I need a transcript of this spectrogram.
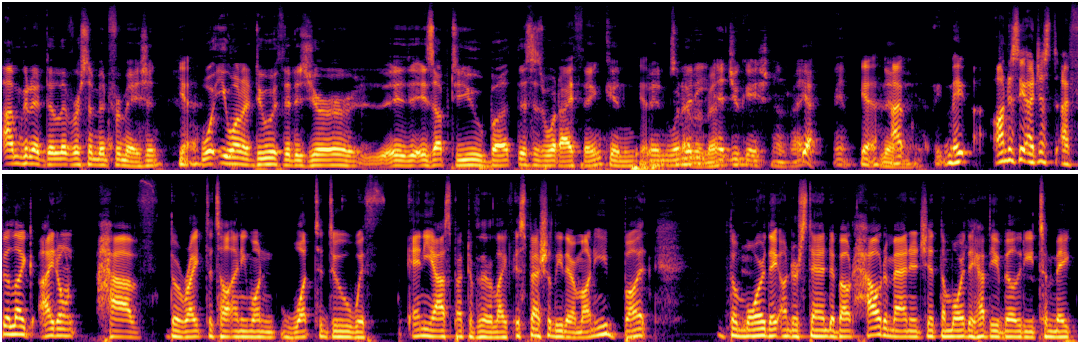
I'm gonna deliver some information. Yeah. What you want to do with it is your is, is up to you. But this is what I think, and, and It's whatever, very man. educational, right? Yeah. yeah. Yeah. Yeah. I, may, honestly, I just I feel like I don't have the right to tell anyone what to do with any aspect of their life, especially their money. But the more they understand about how to manage it, the more they have the ability to make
